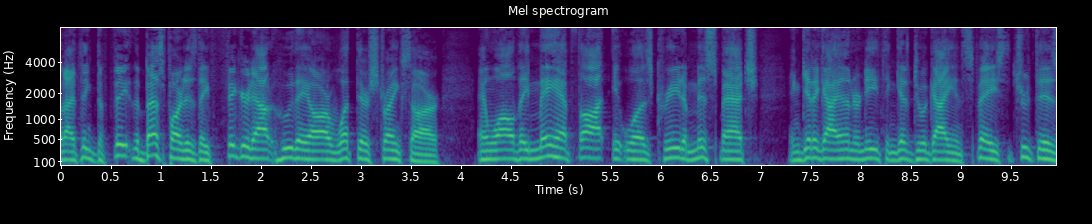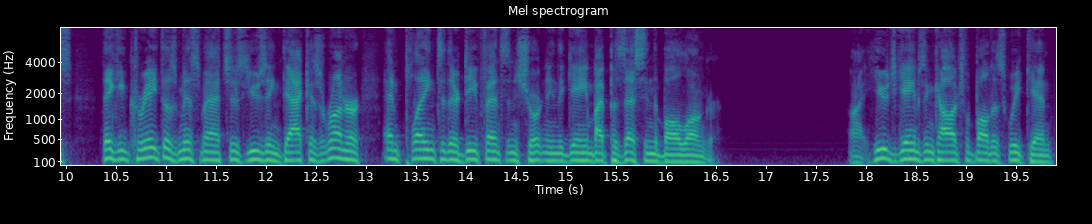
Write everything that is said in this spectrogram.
But I think the the best part is they figured out who they are, what their strengths are, and while they may have thought it was create a mismatch and get a guy underneath and get it to a guy in space, the truth is they can create those mismatches using Dak as a runner and playing to their defense and shortening the game by possessing the ball longer. All right, huge games in college football this weekend.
